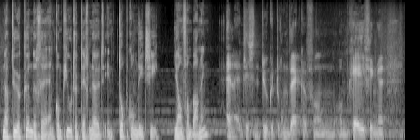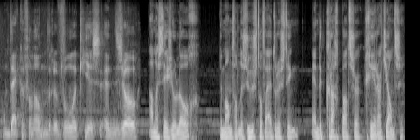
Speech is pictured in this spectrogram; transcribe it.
Natuurkundige en computertechneut in topconditie Jan van Banning. En het is natuurlijk het ontdekken van omgevingen, ontdekken van andere volkjes en zo. Anesthesioloog, de man van de zuurstofuitrusting en de krachtpatser Gerard Jansen.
